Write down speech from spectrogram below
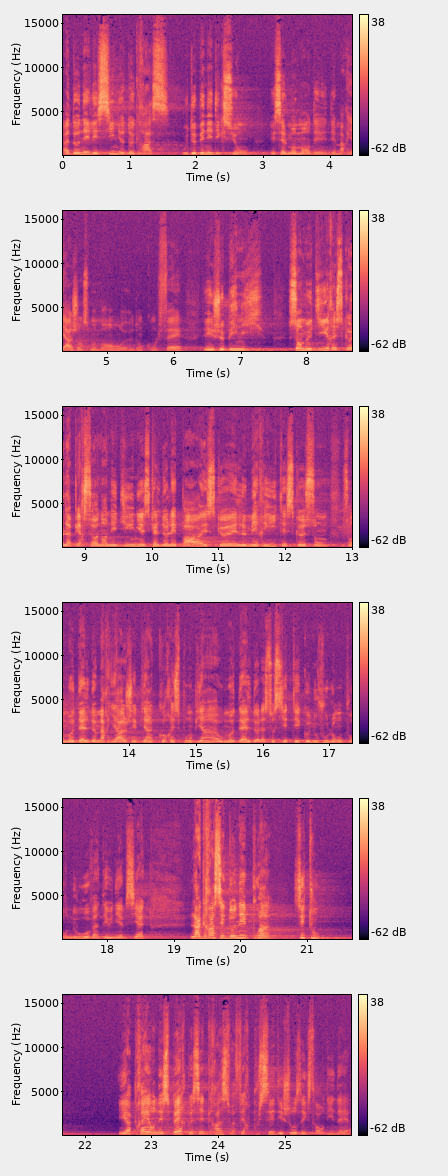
à donner les signes de grâce ou de bénédiction, et c'est le moment des, des, mariages en ce moment, euh, donc on le fait, et je bénis sans me dire est-ce que la personne en est digne, est-ce qu'elle ne l'est pas, est-ce qu'elle le mérite, est-ce que son, son, modèle de mariage eh bien, correspond bien au modèle de la société que nous voulons pour nous au XXIe siècle. La grâce est donnée, point, c'est tout. Et après, on espère que cette grâce va faire pousser des choses extraordinaires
